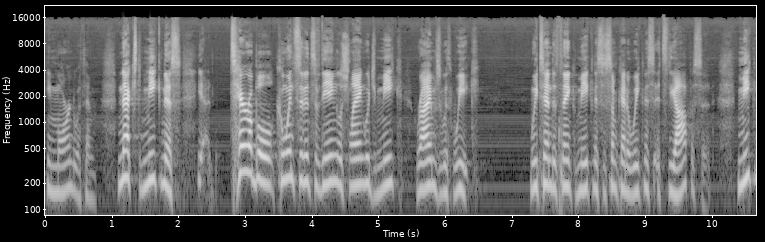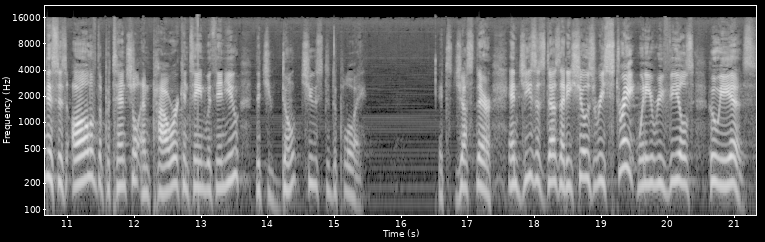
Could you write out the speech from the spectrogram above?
He mourned with him. Next, meekness. Yeah, terrible coincidence of the English language. Meek rhymes with weak. We tend to think meekness is some kind of weakness. It's the opposite. Meekness is all of the potential and power contained within you that you don't choose to deploy. It's just there. And Jesus does that. He shows restraint when he reveals who he is.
